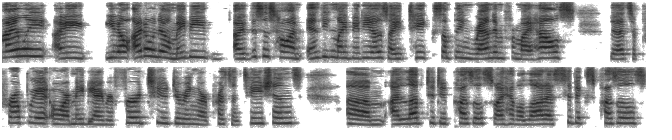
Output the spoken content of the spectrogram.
finally, I, you know, I don't know, maybe I, this is how I'm ending my videos. I take something random from my house that's appropriate or maybe I referred to during our presentations. Um, I love to do puzzles, so I have a lot of civics puzzles,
